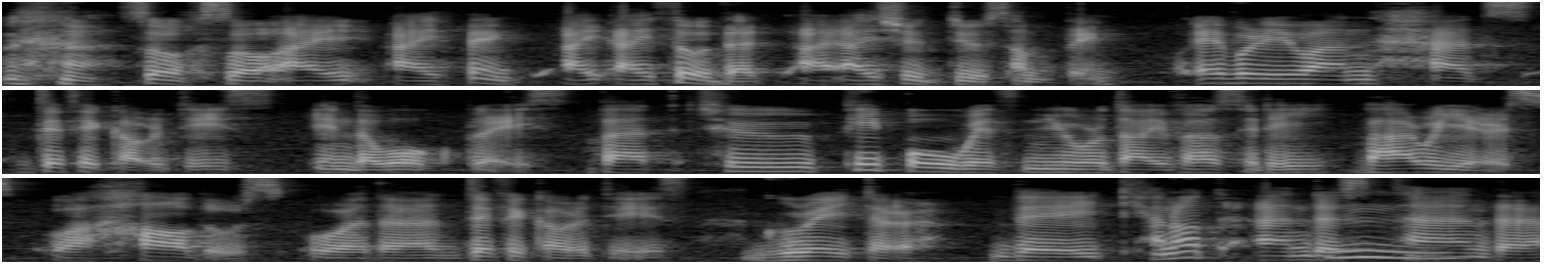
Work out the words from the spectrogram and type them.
so so I, I think I, I thought that I, I should do something. Everyone has difficulties in the workplace, but to people with neurodiversity, barriers or hurdles or the difficulties greater. They cannot understand mm. the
